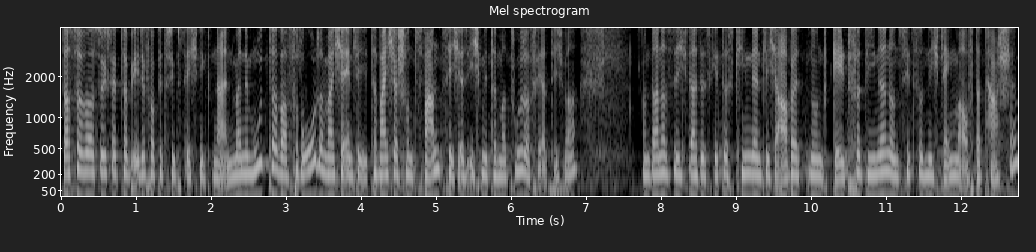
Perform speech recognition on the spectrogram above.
das war was, wo ich gesagt habe, EDV-Betriebstechnik, nein. Meine Mutter war froh, da war ich ja endlich, da war ich ja schon 20, als ich mit der Matura fertig war. Und dann hat sie sich gedacht, jetzt geht das Kind endlich arbeiten und Geld verdienen und sitzt uns nicht länger auf der Tasche.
